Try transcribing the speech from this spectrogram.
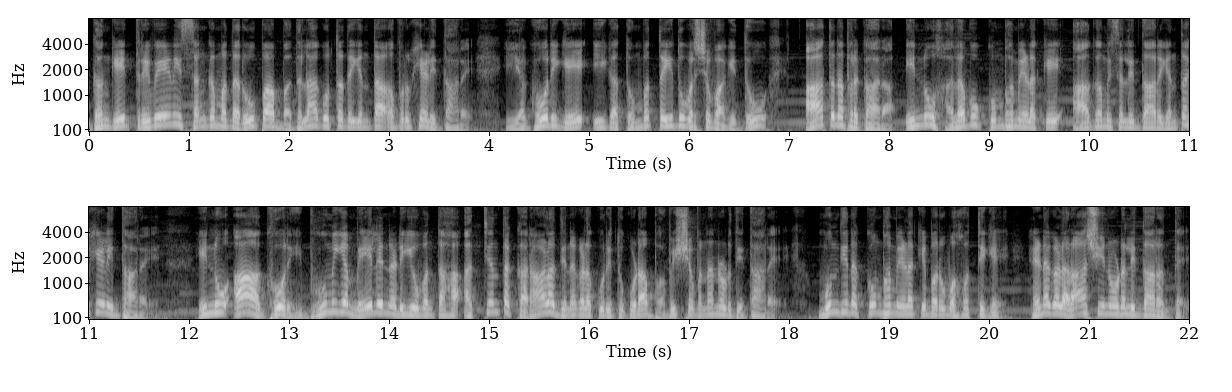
ಗಂಗೆ ತ್ರಿವೇಣಿ ಸಂಗಮದ ರೂಪ ಬದಲಾಗುತ್ತದೆ ಅಂತ ಅವರು ಹೇಳಿದ್ದಾರೆ. ಯಘೋರಿಗೆ ಈಗ ತೊಂಬತ್ತೈದು ವರ್ಷವಾಗಿದ್ದು, ಆತನ ಪ್ರಕಾರ ಇನ್ನೂ ಹಲವು ಕುಂಭಮೇಳಕ್ಕೆ ಆಗಮಿಸಲಿದ್ದಾರೆ ಅಂತ ಹೇಳಿದ್ದಾರೆ. ಇನ್ನು ಆ ಅಘೋರಿ ಭೂಮಿಯ ಮೇಲೆ ನಡೆಯುವಂತಹ ಅತ್ಯಂತ ಕರಾಳ ದಿನಗಳ ಕುರಿತು ಕೂಡ ಭವಿಷ್ಯವನ್ನ ನುಡಿದಿದ್ದಾರೆ. ಮುಂದಿನ ಕುಂಭಮೇಳಕ್ಕೆ ಬರುವ ಹೊತ್ತಿಗೆ ಹೆಣಗಳ ರಾಶಿ ನೋಡಲಿದ್ದಾರಂತೆ.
